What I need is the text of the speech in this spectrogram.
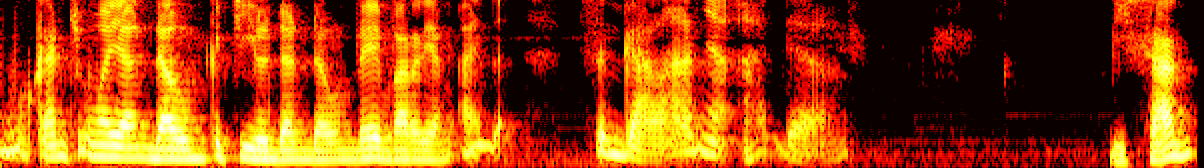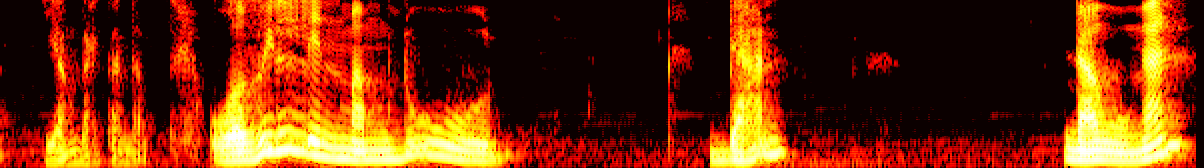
bukan cuma yang daun kecil dan daun lebar yang ada, segalanya ada. Pisang yang bertanda, wazilin mamdud dan naungan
